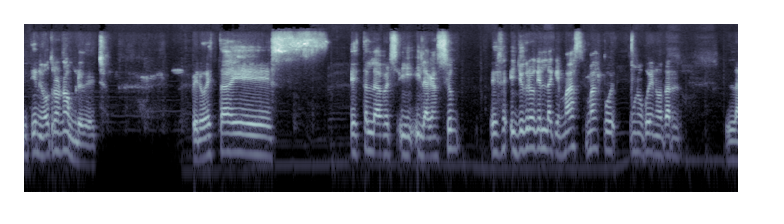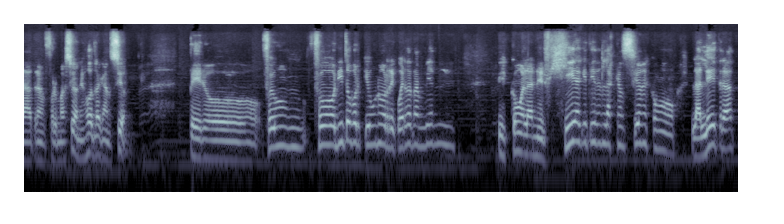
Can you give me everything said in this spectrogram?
y tiene otro nombre, de hecho. Pero esta es, esta es la vers- y, la canción, es- yo creo que es la que más, más pu- uno puede notar la transformación, es otra canción. Pero fue, un, fue bonito porque uno recuerda también y como la energía que tienen las canciones, como la letra,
